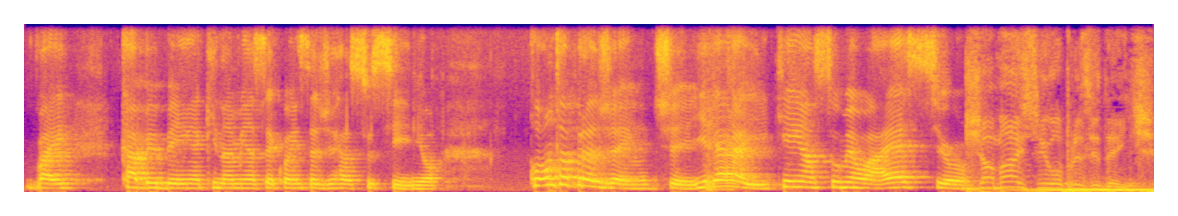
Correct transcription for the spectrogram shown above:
vai caber bem aqui na minha sequência de raciocínio. Conta pra gente, e aí, quem assume é o Aécio? Jamais, senhor presidente,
